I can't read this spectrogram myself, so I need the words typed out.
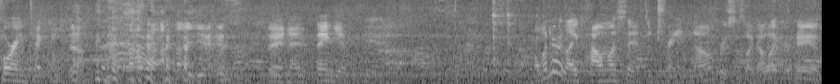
pouring technique though. yes. very nice. Thank you. I wonder like how much they have to train though. Chris is like, I like your hand.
